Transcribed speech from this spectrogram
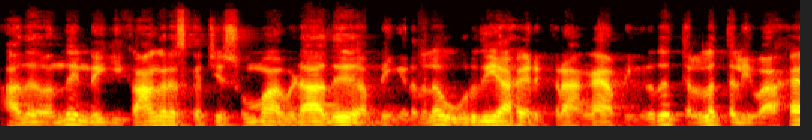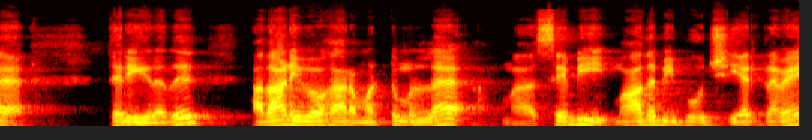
அது வந்து இன்னைக்கு காங்கிரஸ் கட்சி சும்மா விடாது அப்படிங்கிறதுல உறுதியாக இருக்கிறாங்க அப்படிங்கிறது தெள்ளத் தெளிவாக தெரிகிறது. அதானி விவகாரம் மட்டுமல்ல ம- செபி மாதவி பூச் ஏற்கனவே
